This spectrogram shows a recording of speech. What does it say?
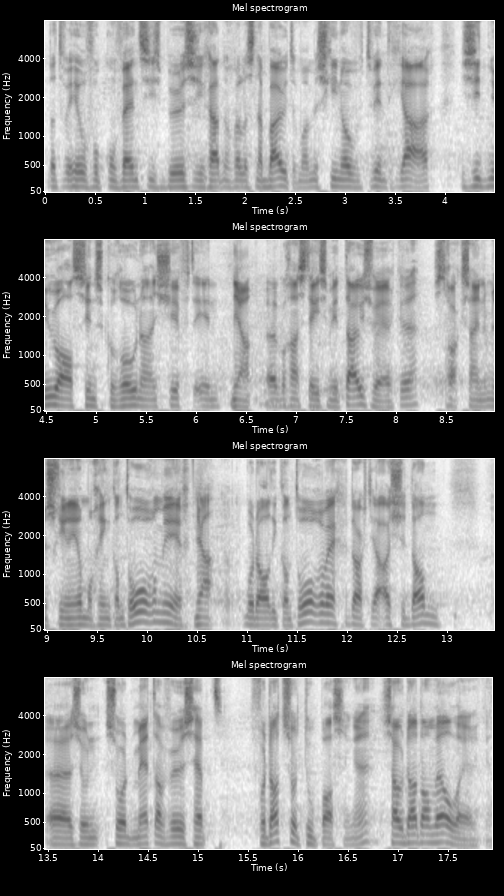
dat we heel veel conventies, beurzen, je gaat nog wel eens naar buiten. Maar misschien over 20 jaar, je ziet nu al sinds corona een shift in. ja. Eh, we gaan steeds meer thuiswerken. Straks zijn er misschien helemaal geen kantoren meer. Ja. Worden al die kantoren weggedacht. Ja, als je dan eh, zo'n soort metaverse hebt voor dat soort toepassingen, zou dat dan wel werken?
